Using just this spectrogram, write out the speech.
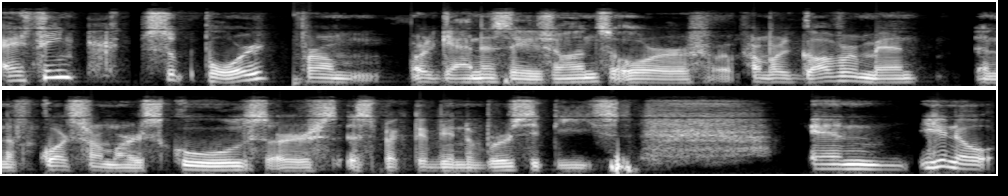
I think support from organizations or from our government and of course from our schools or respective universities and you know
